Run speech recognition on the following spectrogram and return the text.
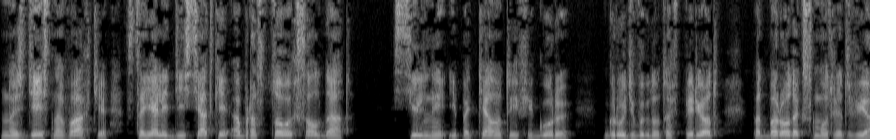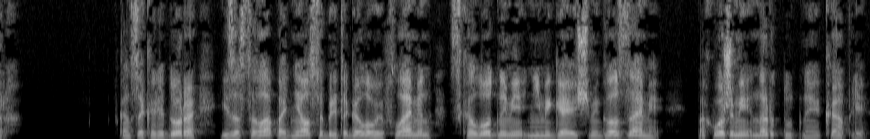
но здесь на вахте стояли десятки образцовых солдат, Сильные и подтянутые фигуры, грудь выгнута вперед, подбородок смотрит вверх. В конце коридора из-за стола поднялся бритоголовый фламен с холодными, немигающими глазами, похожими на ртутные капли.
